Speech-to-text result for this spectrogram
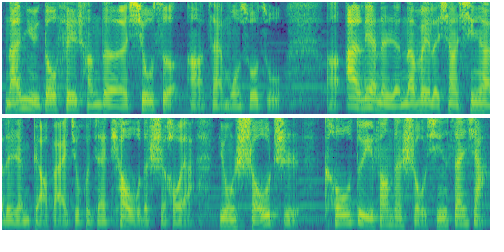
男女都非常的羞涩啊，在摩梭族，啊，暗恋的人呢，为了向心爱的人表白，就会在跳舞的时候呀，用手指抠对方的手心三下，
